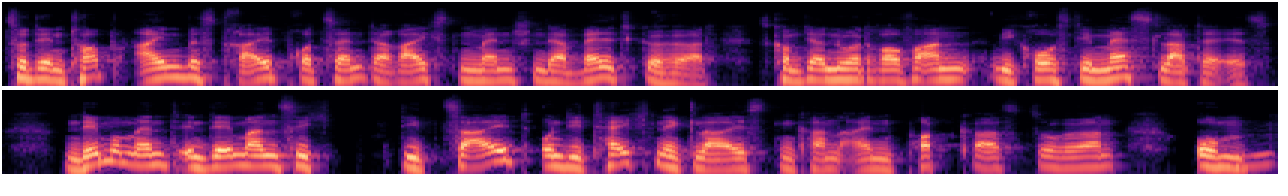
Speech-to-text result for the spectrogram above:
zu den Top 1 bis 3 Prozent der reichsten Menschen der Welt gehört. Es kommt ja nur darauf an, wie groß die Messlatte ist. In dem Moment, in dem man sich die Zeit und die Technik leisten kann, einen Podcast zu hören, um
